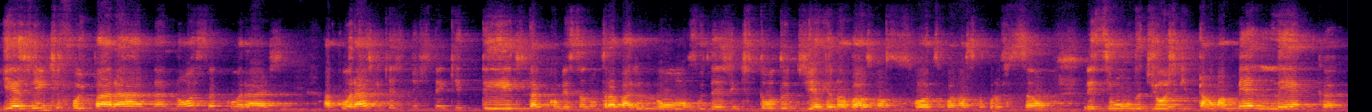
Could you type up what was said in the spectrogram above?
E a gente foi parar na nossa coragem. A coragem que a gente tem que ter de estar começando um trabalho novo, de a gente todo dia renovar os nossos votos para a nossa profissão, nesse mundo de hoje que está uma meleca,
